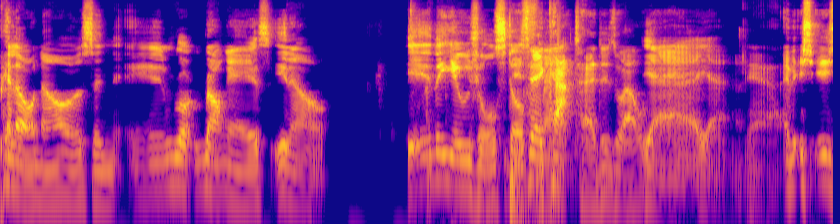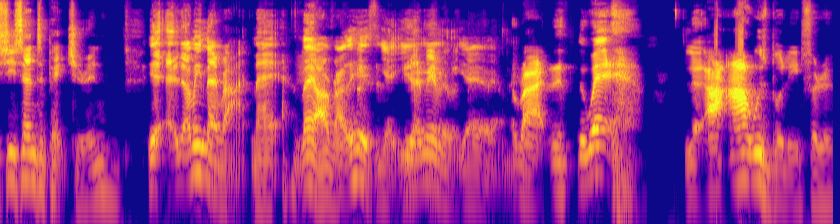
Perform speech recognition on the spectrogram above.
pillow nose and, and wrong ears. You know, Eh, the usual Did you stuff. say mate. cat head as well? Yeah, yeah, Yeah. Is she sent a picture in? yeah. I mean, they're right, mate. They are right. Here's, yeah, yeah, me yeah, look. yeah, yeah, yeah. Right. The, the way look, I, I was bullied for a,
